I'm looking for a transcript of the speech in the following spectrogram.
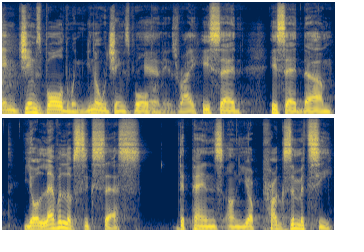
And James Baldwin, you know who James Baldwin yeah. is, right? He said, he said, um, your level of success depends on your proximity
